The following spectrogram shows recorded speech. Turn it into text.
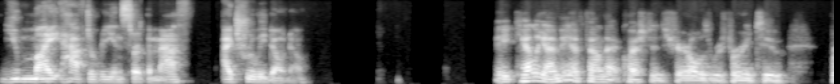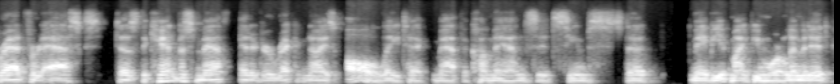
you might have to reinsert the math. I truly don't know. Hey, Kelly, I may have found that question Cheryl was referring to. Bradford asks, does the Canvas math editor recognize all LaTeX math commands? It seems that maybe it might be more limited.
